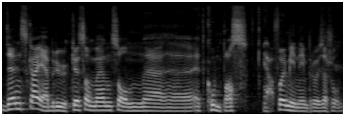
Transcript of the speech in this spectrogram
Den skal jeg bruke som en sånn uh, et kompass Ja. for min improvisasjon.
